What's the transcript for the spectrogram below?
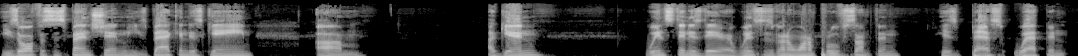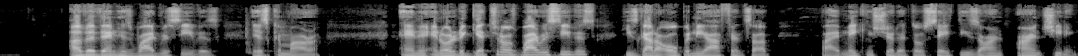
He's off of suspension. He's back in this game. Um, again, Winston is there. Winston's going to want to prove something. His best weapon, other than his wide receivers, is Kamara. And in order to get to those wide receivers, he's got to open the offense up by making sure that those safeties aren't aren't cheating.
